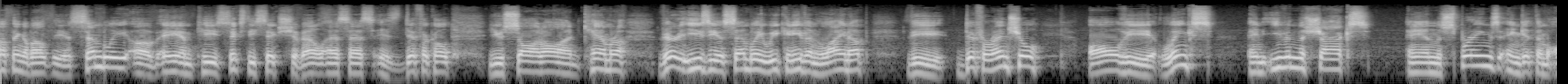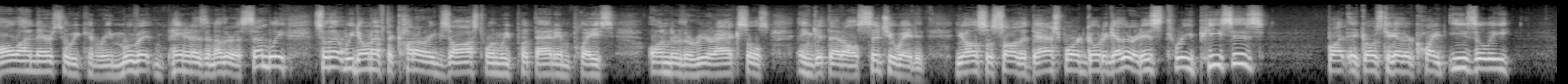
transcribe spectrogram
Nothing about the assembly of AMT 66 Chevelle SS is difficult. You saw it all on camera. Very easy assembly. We can even line up the differential, all the links, and even the shocks and the springs and get them all on there so we can remove it and paint it as another assembly so that we don't have to cut our exhaust when we put that in place under the rear axles and get that all situated. You also saw the dashboard go together. It is three pieces, but it goes together quite easily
